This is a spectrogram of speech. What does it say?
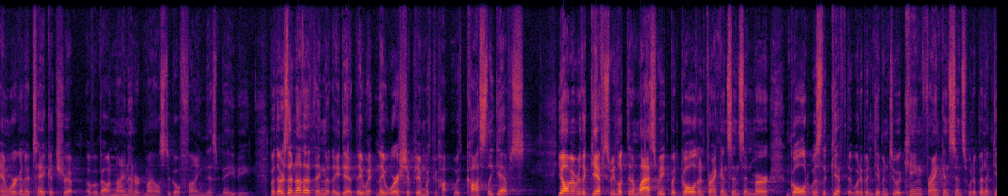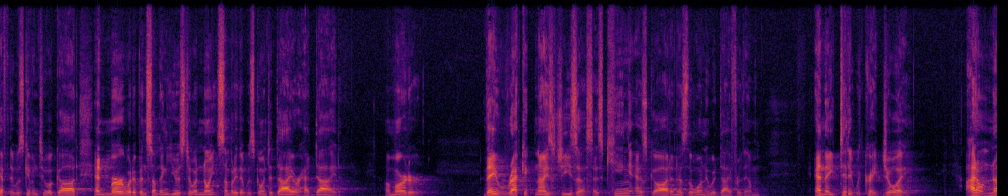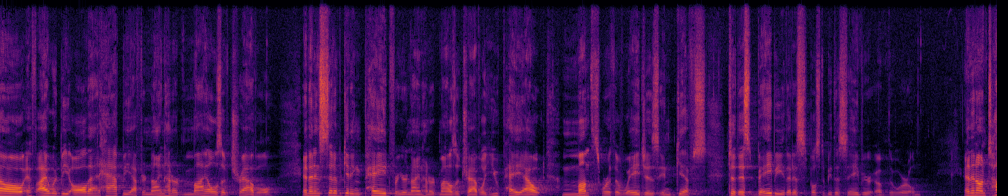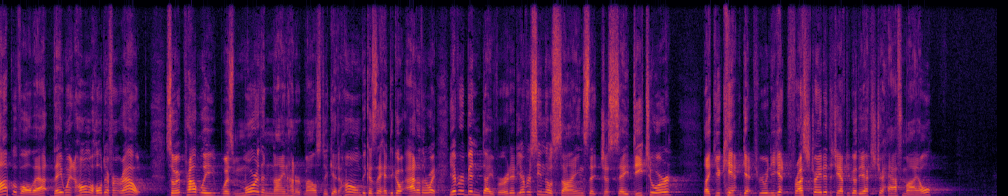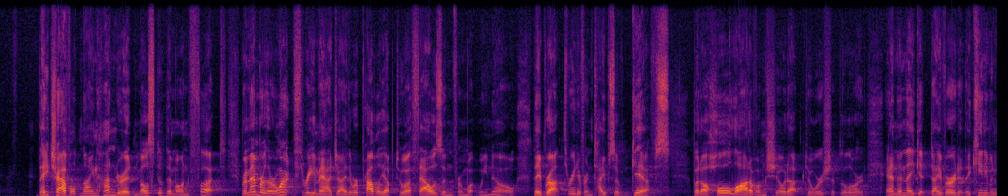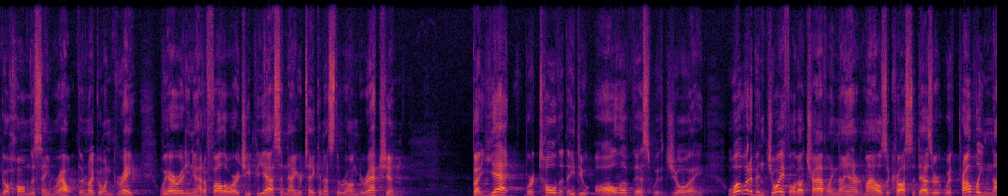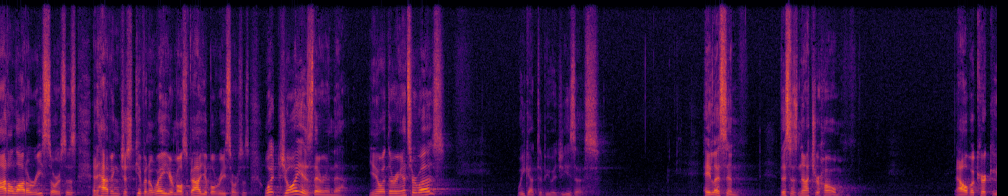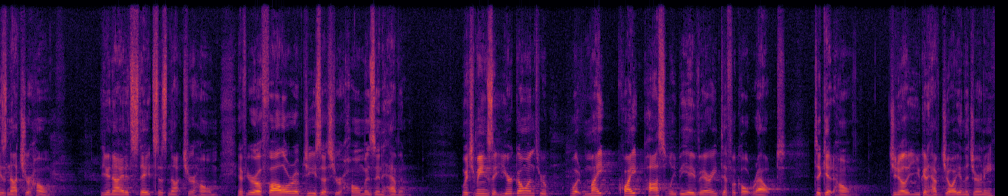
and we're going to take a trip of about 900 miles to go find this baby. But there's another thing that they did. They went and they worshiped him with, with costly gifts. Y'all remember the gifts? We looked at them last week, but gold and frankincense and myrrh. Gold was the gift that would have been given to a king. Frankincense would have been a gift that was given to a god. And myrrh would have been something used to anoint somebody that was going to die or had died, a martyr. They recognized Jesus as king, as God, and as the one who would die for them. And they did it with great joy. I don't know if I would be all that happy after 900 miles of travel. And then instead of getting paid for your 900 miles of travel, you pay out months worth of wages in gifts to this baby that is supposed to be the Savior of the world. And then on top of all that, they went home a whole different route. So it probably was more than 900 miles to get home because they had to go out of their way. You ever been diverted? You ever seen those signs that just say detour? Like you can't get through and you get frustrated that you have to go the extra half mile? They traveled 900, most of them on foot. Remember, there weren't three magi, there were probably up to a thousand from what we know. They brought three different types of gifts, but a whole lot of them showed up to worship the Lord. And then they get diverted. They can't even go home the same route. They're not going, Great, we already knew how to follow our GPS, and now you're taking us the wrong direction. But yet, we're told that they do all of this with joy. What would have been joyful about traveling 900 miles across the desert with probably not a lot of resources and having just given away your most valuable resources? What joy is there in that? You know what their answer was? We got to be with Jesus. Hey, listen, this is not your home. Albuquerque is not your home. The United States is not your home. If you're a follower of Jesus, your home is in heaven, which means that you're going through what might quite possibly be a very difficult route to get home. Do you know that you can have joy in the journey?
